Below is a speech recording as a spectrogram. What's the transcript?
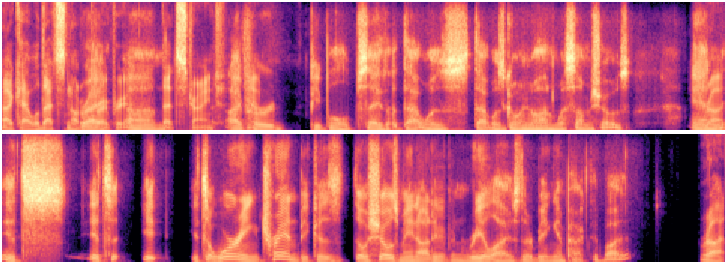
Okay, well that's not right. appropriate. Um, that's strange. I've yeah. heard people say that that was that was going on with some shows, and right. it's it's it it's a worrying trend because those shows may not even realize they're being impacted by it. Right.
